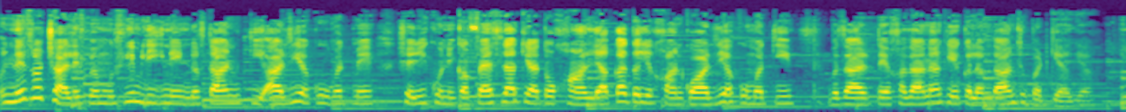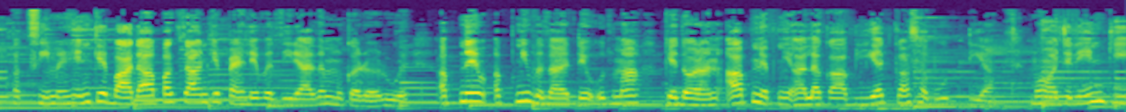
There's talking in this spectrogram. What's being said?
1940 में मुस्लिम लीग ने हिंदुस्तान की आर्जी हुकूमत में शरीक होने का फैसला किया तो खान लियाकत अली खान को आर्जी हुकूमत की वजारत ख़जाना के कलमदान सुपट किया गया। तकसीम हिंद के बाद आप पाकिस्तान के पहले वज़ीर अजम मुकर हुए। अपने, अपनी वजारत उज़मा के दौरान आपने अपनी अली काबिलियत का सबूत दिया। महाजरीन की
